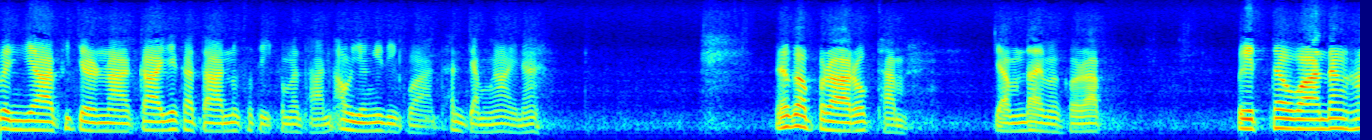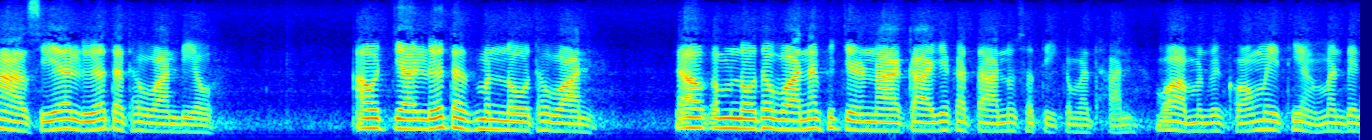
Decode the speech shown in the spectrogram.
ปัญญาพิจารณากายยคตานุสติกรรมฐานเอาอย่างนี้ดีกว่า ท่านจำง่ายนะ แล้วก็ปรารบธรรมจำได้ไหมครับ ปิดทวารทั้งห้าเสียเหลือแต่ทวารเดียว เอาจะเหลือแต่มโนทวาร แล้วกำโนทวารนั้นพิจารณากายคตานุสติกรรมฐาน ว่ามันเป็นของไม่เที่ยงมันเป็น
